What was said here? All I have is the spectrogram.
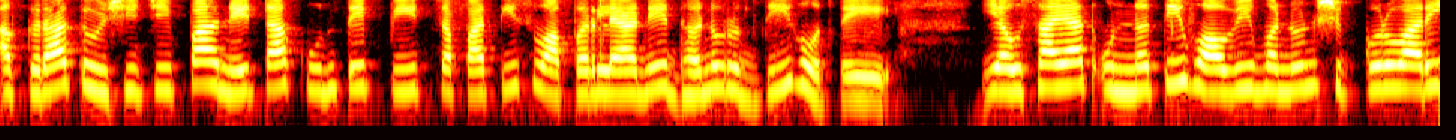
अकरा तुळशीची पाने टाकून ते पीठ चपातीस वापरल्याने धनवृद्धी होते. व्यवसायात उन्नती व्हावी म्हणून शुक्रवारी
